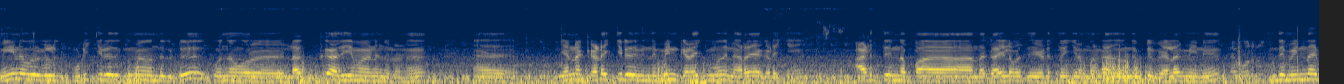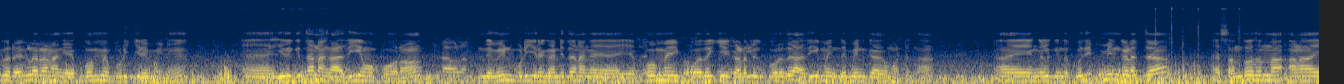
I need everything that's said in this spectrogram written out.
மீனவர்களுக்கு பிடிக்கிறதுக்குமே வந்துக்கிட்டு கொஞ்சம் ஒரு லக்கு அதிகமாக வேணும்னு சொல்லணும். ஏன்னா கிடைக்கிறது? இந்த மீன் கிடைக்கும் போது நிறைய கிடைக்கும். அடுத்து இந்த ப அந்த கையில் வச்சு எடுத்து வைக்கிற மாதிரி அது வந்துட்டு விலை மீன். இந்த மீன் தான் இப்போ ரெகுலராக நாங்கள் எப்போவுமே பிடிக்கிற மீன். இதுக்கு தான் நாங்கள் அதிகமாக போகிறோம் இந்த மீன் பிடிக்கிறக்காண்டி தான் நாங்கள் எப்போவுமே இப்போதைக்கு கடலுக்கு போகிறது அதிகமாக இந்த மீனுக்காக மட்டும்தான். எங்களுக்கு இந்த குதிப்பு மீன் கிடச்சா சந்தோஷம்தான். ஆனால்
